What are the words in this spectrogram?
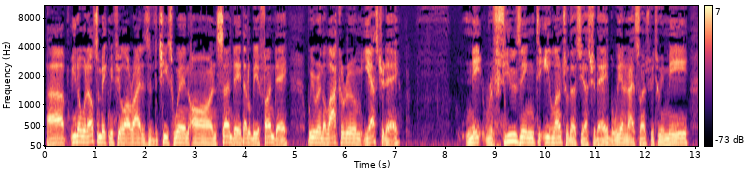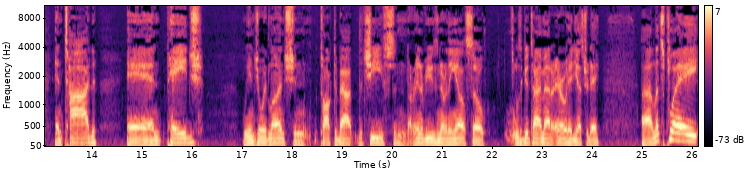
Uh, you know what else will make me feel all right is if the Chiefs win on Sunday. That'll be a fun day. We were in the locker room yesterday. Nate refusing to eat lunch with us yesterday, but we had a nice lunch between me and Todd and Paige. We enjoyed lunch and talked about the Chiefs and our interviews and everything else. So it was a good time out at Arrowhead yesterday. Uh, let's play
